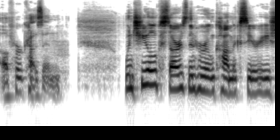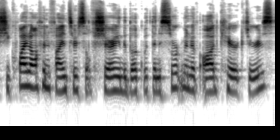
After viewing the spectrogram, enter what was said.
of her cousin. When She Hulk stars in her own comic series, she quite often finds herself sharing the book with an assortment of odd characters,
